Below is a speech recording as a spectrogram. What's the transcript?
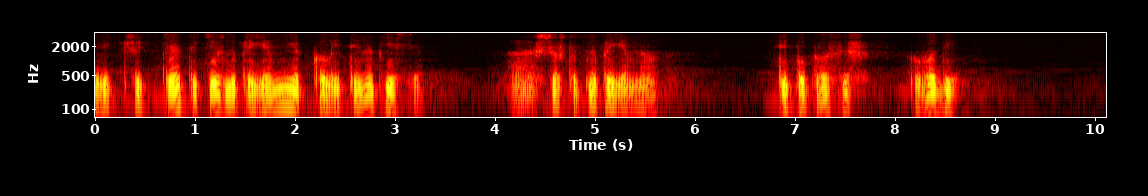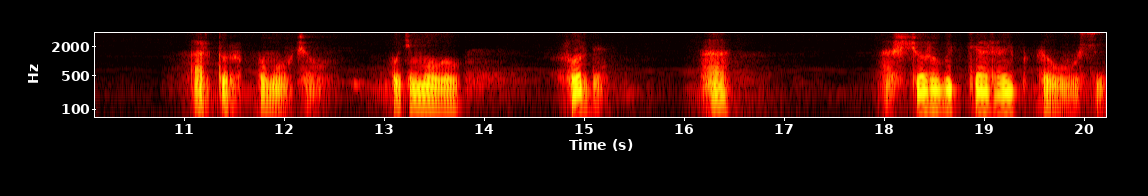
Відчуття такі ж неприємні, як коли ти нап'єшся. А що ж тут неприємного? Ти попросиш води. Артур помовчав. Потім мовив Форде? Га? А що робить ця рибка у усі?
